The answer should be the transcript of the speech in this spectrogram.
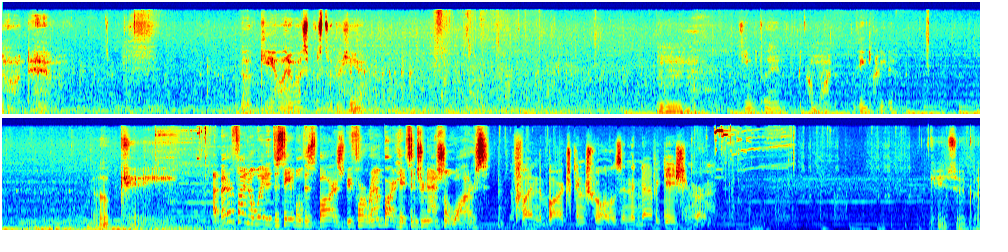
Oh, damn. Okay, what am I supposed to do here? Hmm. Game plan. Come on. Think creative. Okay. I better find a way to disable this barge before Rempart hits international waters. Find the barge controls in the navigation room. Okay, so I got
